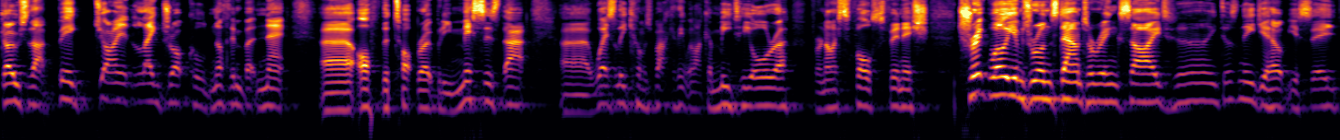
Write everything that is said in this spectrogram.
goes to that big giant leg drop called nothing but net uh, off the top rope, but he misses that. Uh, Wes Lee comes back, I think, with like a meteora for a nice false finish. Trick Williams runs down to ringside. Uh, he does need your help, you see.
